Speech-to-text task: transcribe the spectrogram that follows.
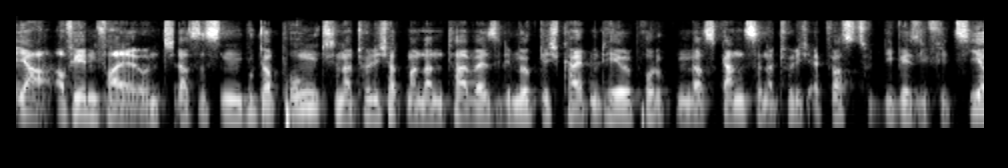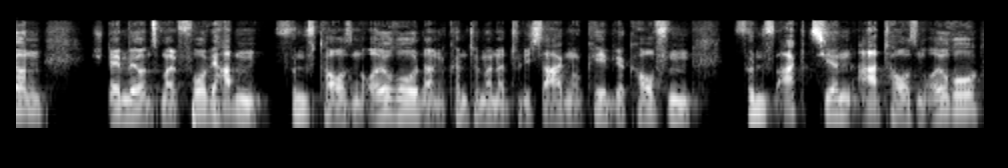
Ja, auf jeden Fall. Und das ist ein guter Punkt. Natürlich hat man dann teilweise die Möglichkeit, mit Hebelprodukten das Ganze natürlich etwas zu diversifizieren. Stellen wir uns mal vor, wir haben 5000 Euro, dann könnte man natürlich sagen, okay, wir kaufen fünf Aktien, a 1000 Euro.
